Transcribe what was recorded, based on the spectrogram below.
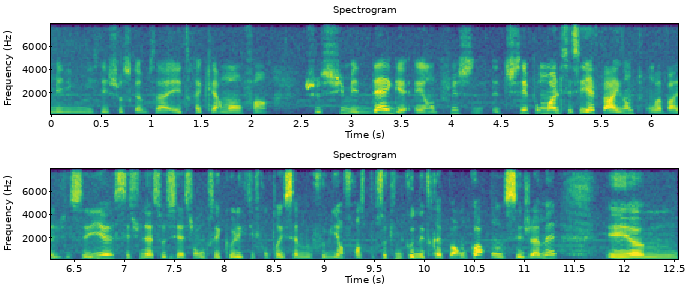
mailing des choses comme ça, et très clairement, enfin, je suis mes deg, et en plus, tu sais, pour moi, le CCIF, par exemple, on va parler du CCIF, c'est une association, donc c'est collectif contre l'islamophobie en France, pour ceux qui ne connaîtraient pas encore, on ne sait jamais, et... Euh,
